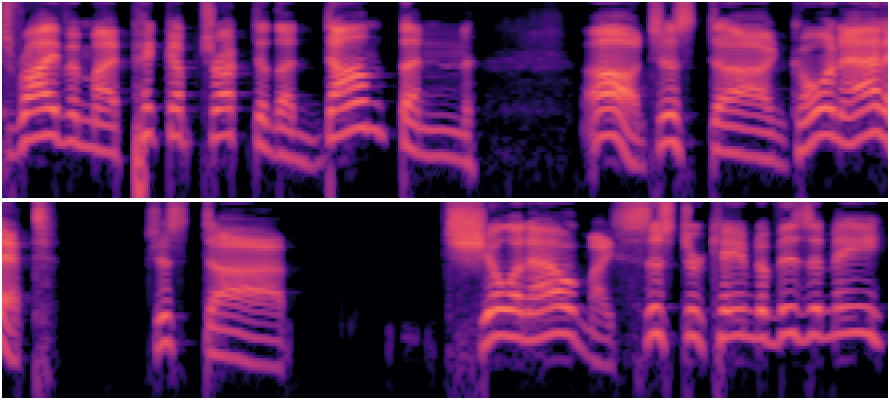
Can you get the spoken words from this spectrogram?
driving my pickup truck to the dump and oh, just uh, going at it. Just uh, chilling out. My sister came to visit me.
